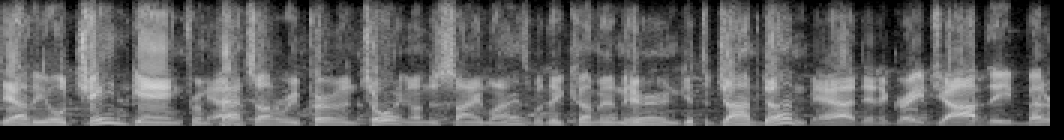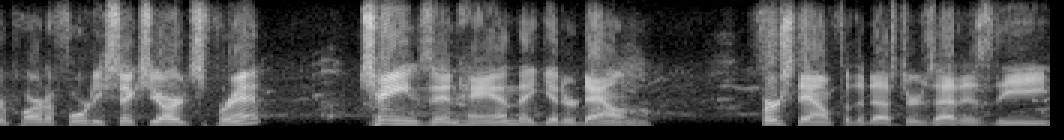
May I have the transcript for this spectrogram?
Yeah, the old chain gang from yeah. Pat's Auto Repair and Towing on the sidelines, but they come in here and get the job done. Yeah, did a great job. The better part of 46 yard sprint. Chains in hand. They get her down. First down for the Dusters. That is the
